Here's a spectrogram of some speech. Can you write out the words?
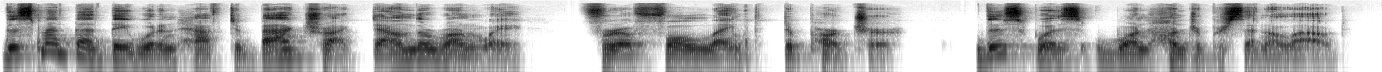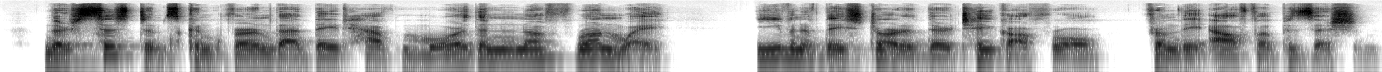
This meant that they wouldn't have to backtrack down the runway for a full length departure. This was 100% allowed. Their systems confirmed that they'd have more than enough runway, even if they started their takeoff roll from the Alpha position.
